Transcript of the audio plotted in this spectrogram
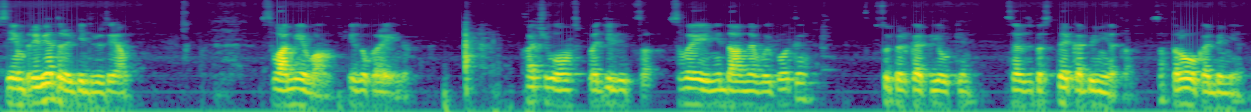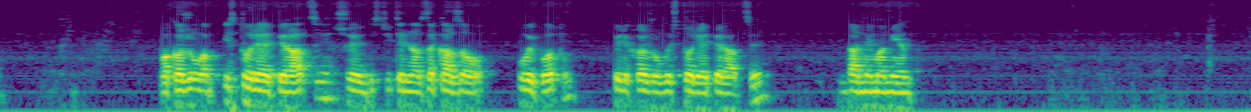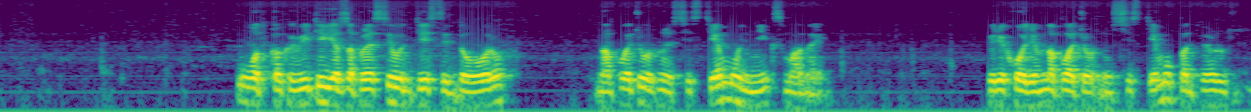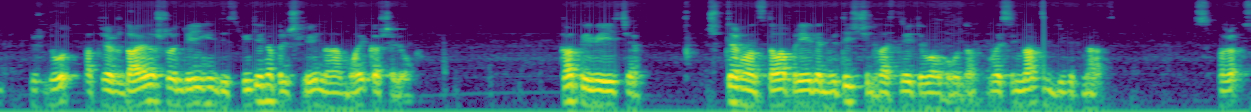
Всем привет, дорогие друзья! С вами Иван из Украины. Хочу вам поделиться своей недавней выплаты суперкопилки с СБСТ кабинета, со второго кабинета. Покажу вам историю операции, что я действительно заказывал выплату. Перехожу в историю операции в данный момент – Вот, как видите, я запросил 10 долларов на платежную систему Nix Money. Переходим на платежную систему, подтверждаю, что деньги действительно пришли на мой кошелек. Как вы видите, 14 апреля 2023 года, 18.19.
